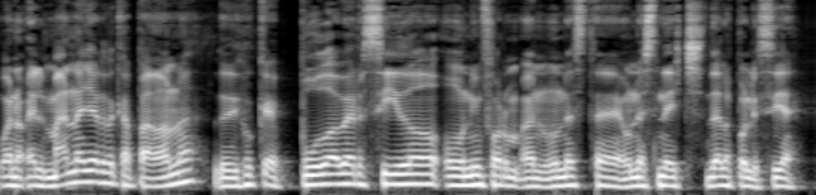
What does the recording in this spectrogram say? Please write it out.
Bueno, el manager de Capadona le dijo que pudo haber sido un informa- un, este, un snitch de la policía.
